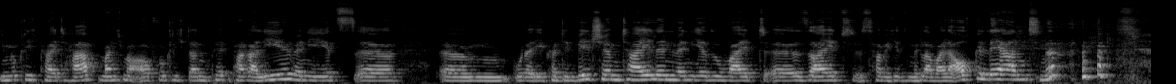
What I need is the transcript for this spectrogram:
die Möglichkeit habt, manchmal auch wirklich dann parallel, wenn ihr jetzt äh, ähm, oder ihr könnt den Bildschirm teilen, wenn ihr soweit äh, seid. Das habe ich jetzt mittlerweile auch gelernt. Ne?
